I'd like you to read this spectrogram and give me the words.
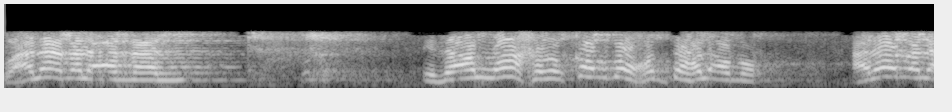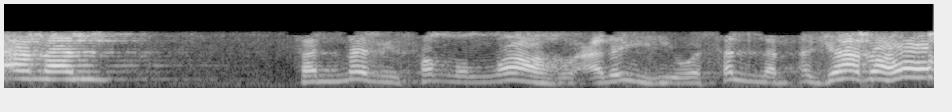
وعلى ما العمل؟ إذا الله أخذ القبض وانتهى الأمر. على ما العمل؟ فالنبي صلى الله عليه وسلم أجابهم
